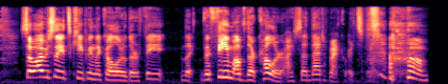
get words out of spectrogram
so obviously it's keeping the color of their the like the theme of their color. I said that backwards. um,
